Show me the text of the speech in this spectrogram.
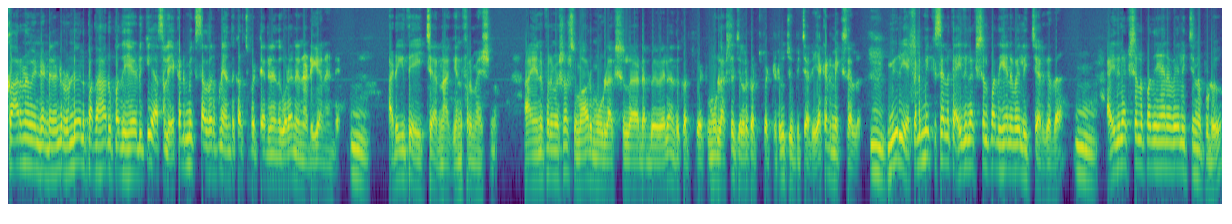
కారణం ఏంటంటే రెండు వేల పదహారు పదిహేడుకి అసలు అకాడమిక్ తరపున ఎంత ఖర్చు పెట్టారు అనేది కూడా నేను అడిగానండి. అడిగితే ఇచ్చారు నాకు ఇన్ఫర్మేషన్. ఆ ఇన్ఫర్మేషన్ సుమారు మూడు లక్షల డెబ్బై వేలు ఎంత ఖర్చు పెట్టి మూడు లక్షల చిల్లర ఖర్చు పెట్టేట్టు చూపించారు అకాడమిక్ సెల్. మీరు అకాడమిక్ సెల్కి ఐదు లక్షల పదిహేను వేలు ఇచ్చారు కదా. ఐదు లక్షల పదిహేను వేలు ఇచ్చినప్పుడు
